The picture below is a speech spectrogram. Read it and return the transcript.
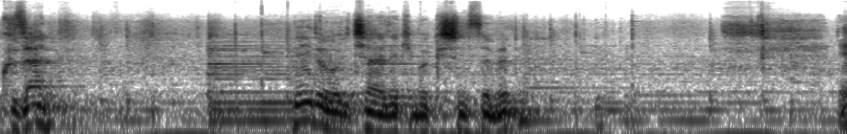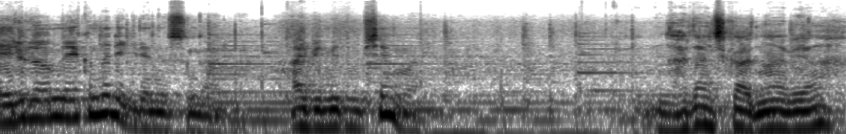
Kuzen. Neydi o içerideki bakışın sebebi? Eylül Hanım'la yakından ilgileniyorsun galiba. Hay bilmediğin bir şey mi var? Nereden çıkardın abi ya?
